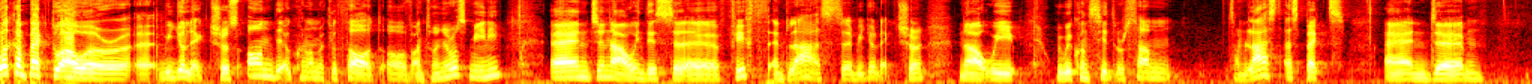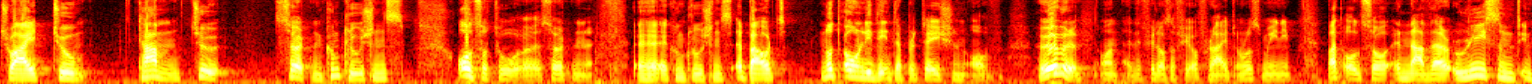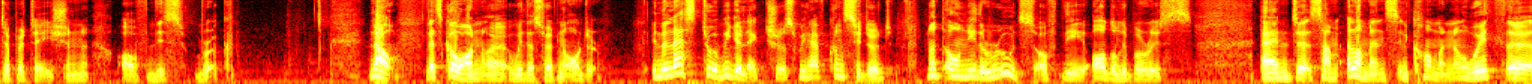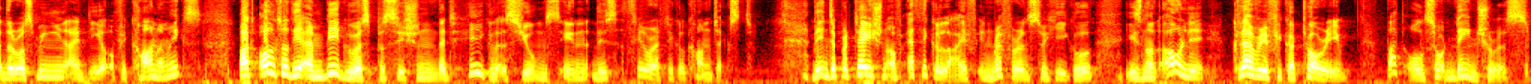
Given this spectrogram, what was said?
Welcome back to our uh, video lectures on the economical thought of Antonio Rosmini. And uh, now in this uh, fifth and last uh, video lecture, now we, we will consider some, some last aspects and um, try to come to certain conclusions, also to uh, certain uh, conclusions about not only the interpretation of Hoevel on the philosophy of right on Rosmini, but also another recent interpretation of this work. Now, let's go on uh, with a certain order. In the last two video lectures, we have considered not only the roots of the ordoliberalists and uh, some elements in common with uh, the Rosminian idea of economics, but also the ambiguous position that Hegel assumes in this theoretical context. The interpretation of ethical life in reference to Hegel is not only clarificatory, but also dangerous.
